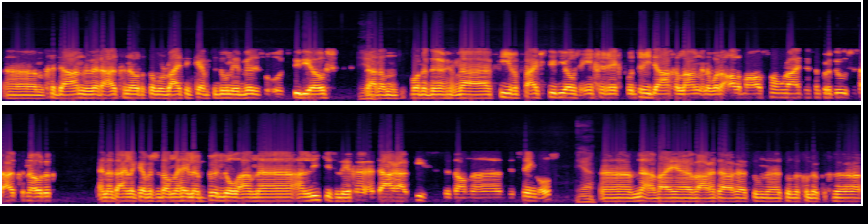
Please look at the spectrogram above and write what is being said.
eh, ehm, gedaan. We werden uitgenodigd om een writing camp te doen in Williswood Studios. Ja. Dan worden er vier of vijf studio's ingericht voor drie dagen lang. En dan worden allemaal songwriters en producers uitgenodigd. En uiteindelijk hebben ze dan een hele bundel aan, eh, aan liedjes liggen. En daaruit kiezen ze dan eh, de singles. Ja. Eh, nou, wij eh, waren daar toen, toen de gelukkige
